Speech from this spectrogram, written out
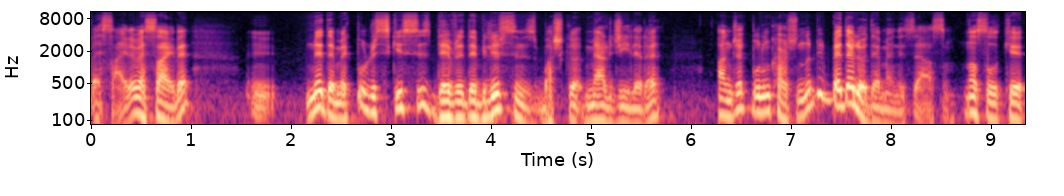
vesaire vesaire. E, ne demek bu riski siz devredebilirsiniz başka mercilere. Ancak bunun karşılığında bir bedel ödemeniz lazım. Nasıl ki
